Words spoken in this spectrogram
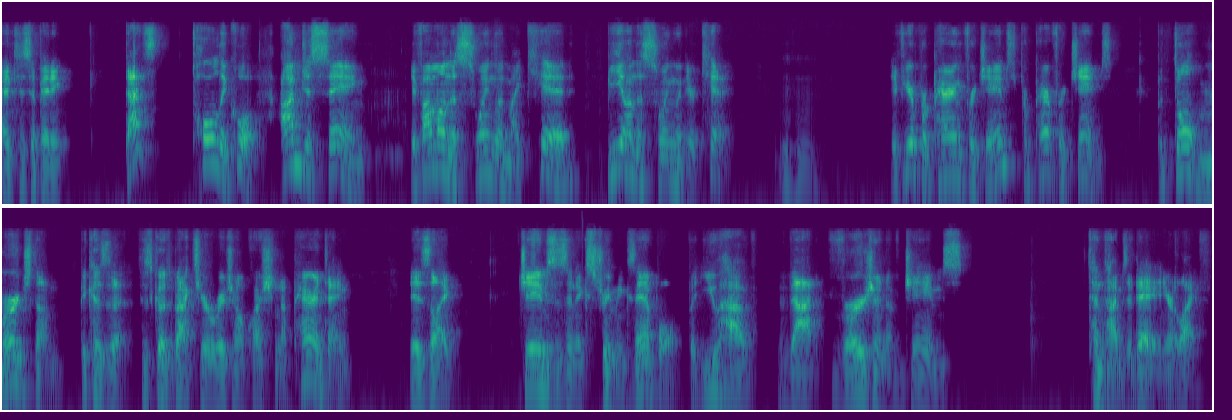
anticipating. That's totally cool. I'm just saying if i'm on the swing with my kid be on the swing with your kid. Mm-hmm. if you're preparing for James, prepare for James, but don't merge them because this goes back to your original question of parenting is like James is an extreme example, but you have that version of James 10 times a day in your life.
